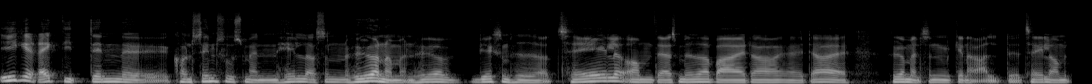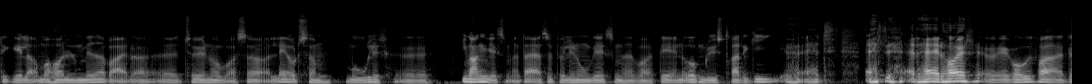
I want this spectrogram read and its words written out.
ikke rigtigt den øh, konsensus, man heller sådan hører, når man hører virksomheder tale om deres medarbejdere. Øh, der øh, hører man sådan generelt øh, tale om, at det gælder om at holde medarbejder øh, turnover så lavt som muligt. Øh, i mange virksomheder. Der er selvfølgelig nogle virksomheder, hvor det er en åbenlyst strategi at, at, at have et højt, jeg går ud fra, at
